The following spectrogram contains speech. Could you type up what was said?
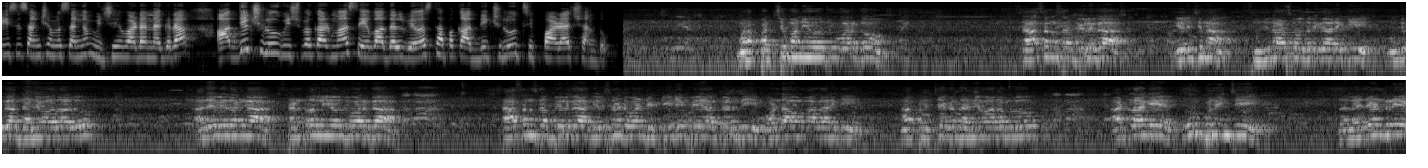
బీసీ సంక్షేమ సంఘం విజయవాడ నగర అధ్యక్షులు విశ్వకర్మ సేవాదల్ వ్యవస్థాపక అధ్యక్షులు చిప్పాడ చందు. మన పశ్చిమ నియోజకవర్గం శాసనసభ్యులుగా గెలిచిన సుజనా చౌదరి గారికి ముందుగా ధన్యవాదాలు. అదేవిధంగా సెంట్రల్ నియోజకవర్గ శాసనసభ్యులుగా గెలిచినటువంటి టీడీపీ అభ్యర్థి బొండావమ్మ గారికి నా ప్రత్యేక ధన్యవాదములు. అట్లాగే తూర్పు నుంచి the legendary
